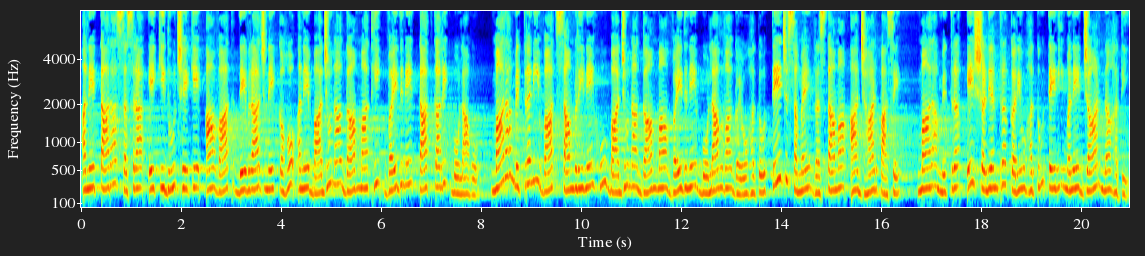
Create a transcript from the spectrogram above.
અને તારા સસરા એ કીધું છે કે આ વાત દેવરાજને કહો અને બાજુના ગામમાંથી વૈદને તાત્કાલિક બોલાવો. મારા મિત્રની વાત સાંભળીને હું બાજુના ગામમાં વૈદને બોલાવવા ગયો હતો. તે જ સમયે રસ્તામાં આ ઝાડ પાસે મારા મિત્ર એ ષડયંત્ર કર્યું હતું તેની મને જાણ ન હતી.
